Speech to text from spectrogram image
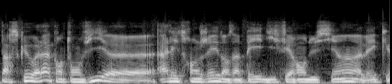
parce que voilà quand on vit à l'étranger dans un pays différent du sien avec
